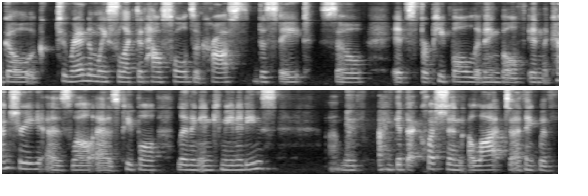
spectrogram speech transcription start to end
go to randomly selected households across the state. So it's for people living both in the country as well as people living in communities. Um, we I get that question a lot. I think with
